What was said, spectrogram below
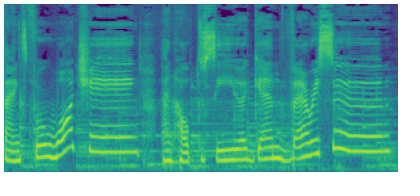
Thanks for watching and hope to see you again very soon.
